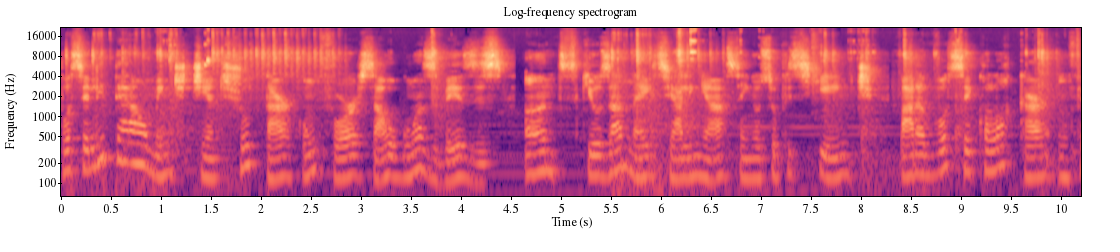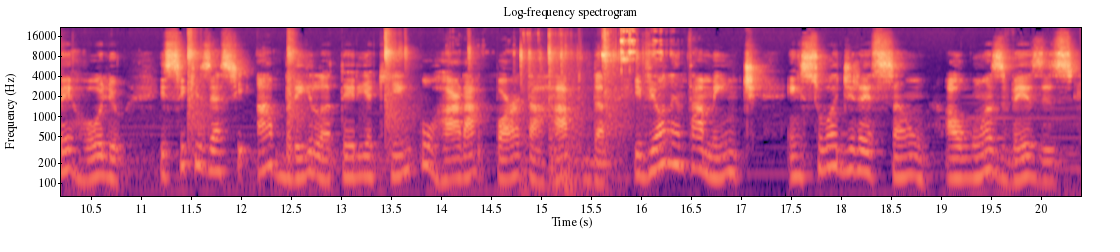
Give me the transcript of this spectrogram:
Você literalmente tinha que chutar com força algumas vezes antes que os anéis se alinhassem o suficiente para você colocar um ferrolho e se quisesse abri-la teria que empurrar a porta rápida e violentamente em sua direção algumas vezes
